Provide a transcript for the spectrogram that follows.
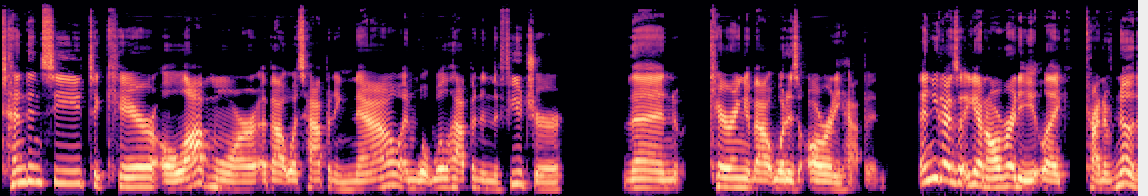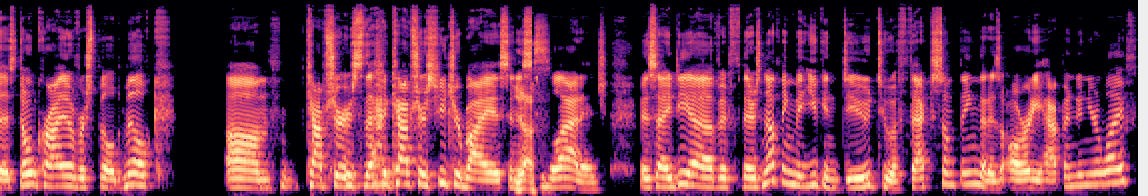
tendency to care a lot more about what's happening now and what will happen in the future than caring about what has already happened. And you guys again already like kind of know this. Don't cry over spilled milk. Um, captures that captures future bias in yes. a single adage. This idea of if there's nothing that you can do to affect something that has already happened in your life,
